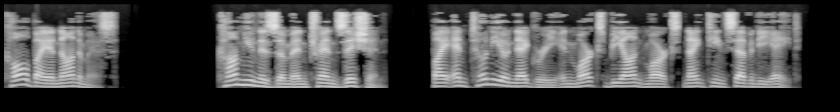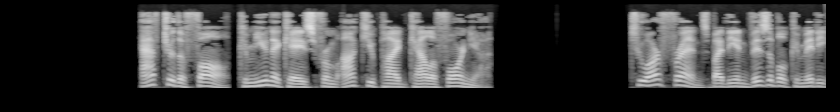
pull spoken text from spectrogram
Call by Anonymous. Communism and Transition, By Antonio Negri in Marx Beyond Marx 1978. After the Fall, Communiques from Occupied California. To Our Friends by the Invisible Committee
